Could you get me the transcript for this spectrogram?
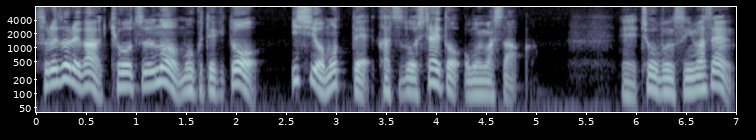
それぞれが共通の目的と意思を持って活動したいと思いましたえー、長文すいません。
